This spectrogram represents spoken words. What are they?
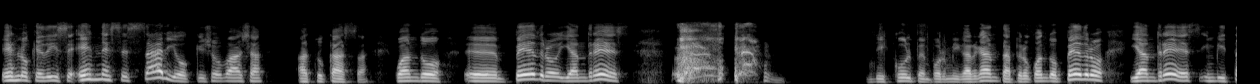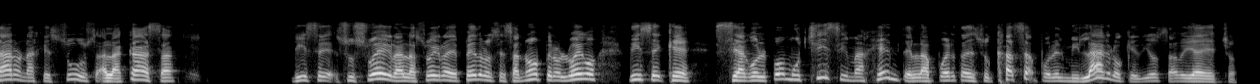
es lo que dice, es necesario que yo vaya a tu casa. Cuando eh, Pedro y Andrés disculpen por mi garganta, pero cuando Pedro y Andrés invitaron a Jesús a la casa, dice, su suegra, la suegra de Pedro se sanó, pero luego dice que se agolpó muchísima gente en la puerta de su casa por el milagro que Dios había hecho.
